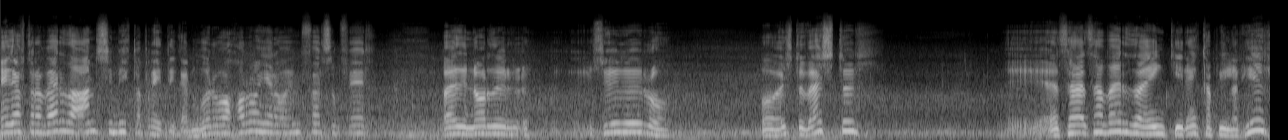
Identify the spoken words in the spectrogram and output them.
eiga eftir að verða ansi mikla breytingar. Nú erum við að horfa hér á umferð sem fer bæði norður, eh, suður og, og austur, vestur. Eh, En það, það verða engir engabílar hér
